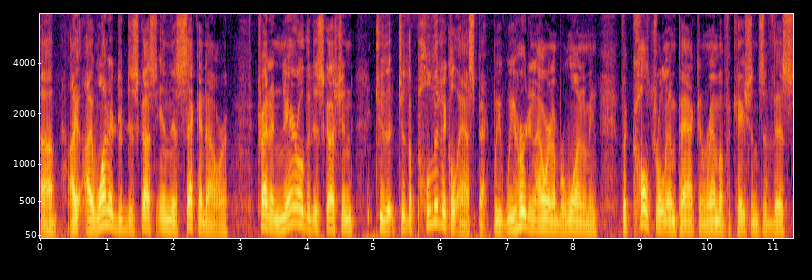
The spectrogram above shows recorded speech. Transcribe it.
I, I wanted to discuss in this second hour try to narrow the discussion to the to the political aspect. We we heard in hour number one. I mean, the cultural impact and ramifications of this.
